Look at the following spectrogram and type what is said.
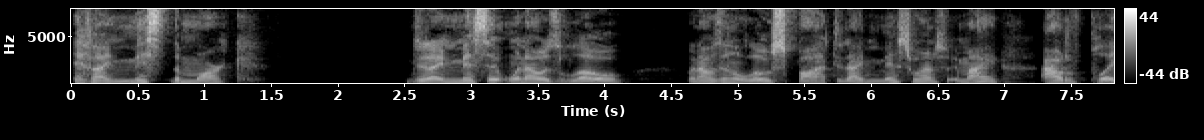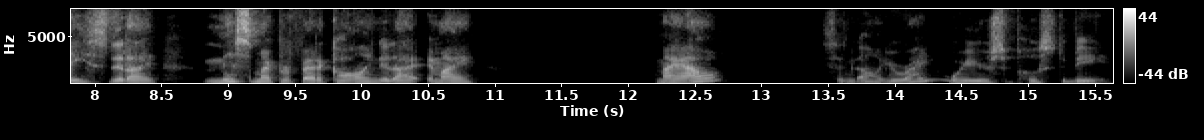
if I missed the mark, did I miss it when I was low? when I was in a low spot? Did I miss where I'm? Am I out of place? Did I miss my prophetic calling? Did I? Am I? Am I out? I said, no, you're right where you're supposed to be.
